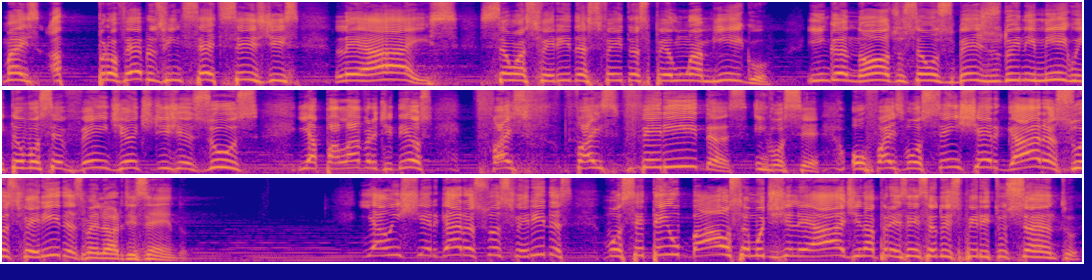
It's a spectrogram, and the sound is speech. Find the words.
Mas a Provérbios 27, 6 diz: Leais são as feridas feitas por um amigo, enganosos são os beijos do inimigo. Então você vem diante de Jesus e a palavra de Deus faz, faz feridas em você, ou faz você enxergar as suas feridas, melhor dizendo e ao enxergar as suas feridas, você tem o bálsamo de Gileade na presença do Espírito Santo.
